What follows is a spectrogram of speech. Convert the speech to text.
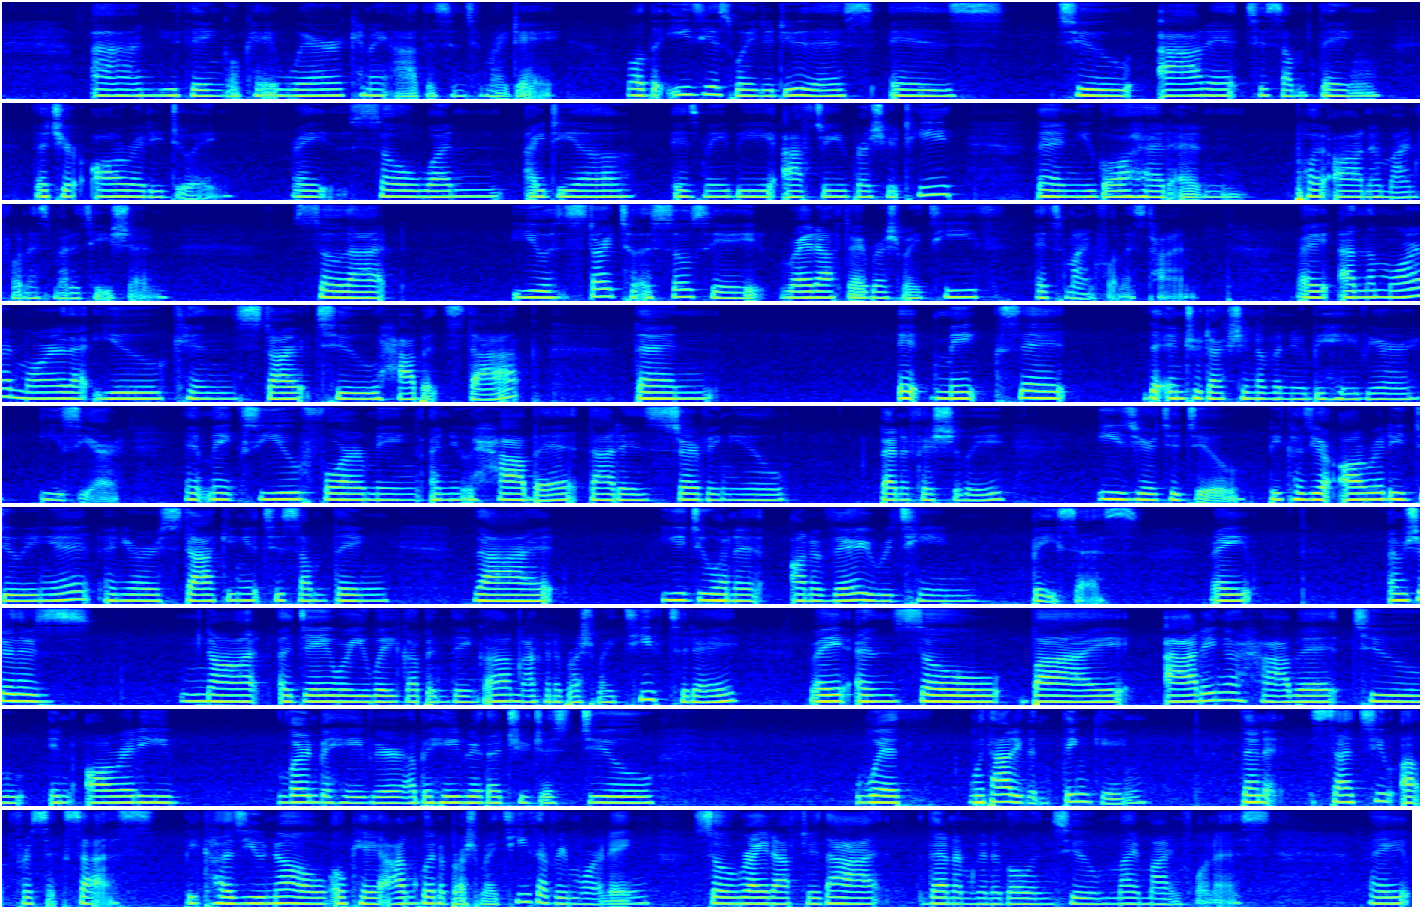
and you think, okay, where can I add this into my day? Well, the easiest way to do this is to add it to something that you're already doing, right? So, one idea is maybe after you brush your teeth, then you go ahead and put on a mindfulness meditation so that you start to associate right after I brush my teeth, it's mindfulness time right? And the more and more that you can start to habit stack, then it makes it the introduction of a new behavior easier. It makes you forming a new habit that is serving you beneficially easier to do because you're already doing it and you're stacking it to something that you do on a on a very routine basis, right? I'm sure there's not a day where you wake up and think, oh, I'm not going to brush my teeth today, right? And so by adding a habit to an already learned behavior, a behavior that you just do with without even thinking, then it sets you up for success because you know, okay, I'm going to brush my teeth every morning. So right after that, then I'm going to go into my mindfulness, right?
